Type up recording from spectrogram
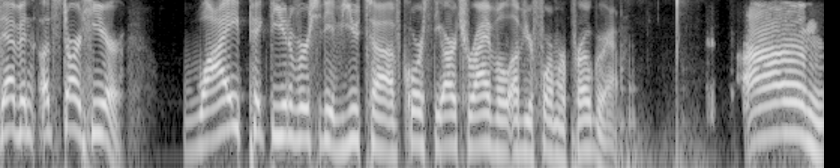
Devin, let's start here. Why pick the University of Utah? Of course, the arch rival of your former program. Um,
